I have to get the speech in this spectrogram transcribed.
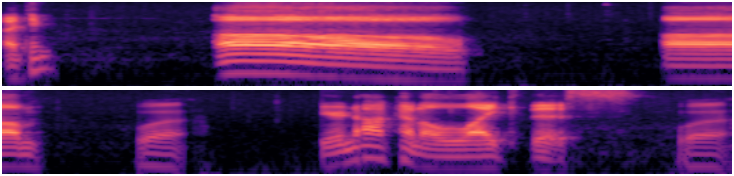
I think. Oh. Um, What? you're not gonna like this. What?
